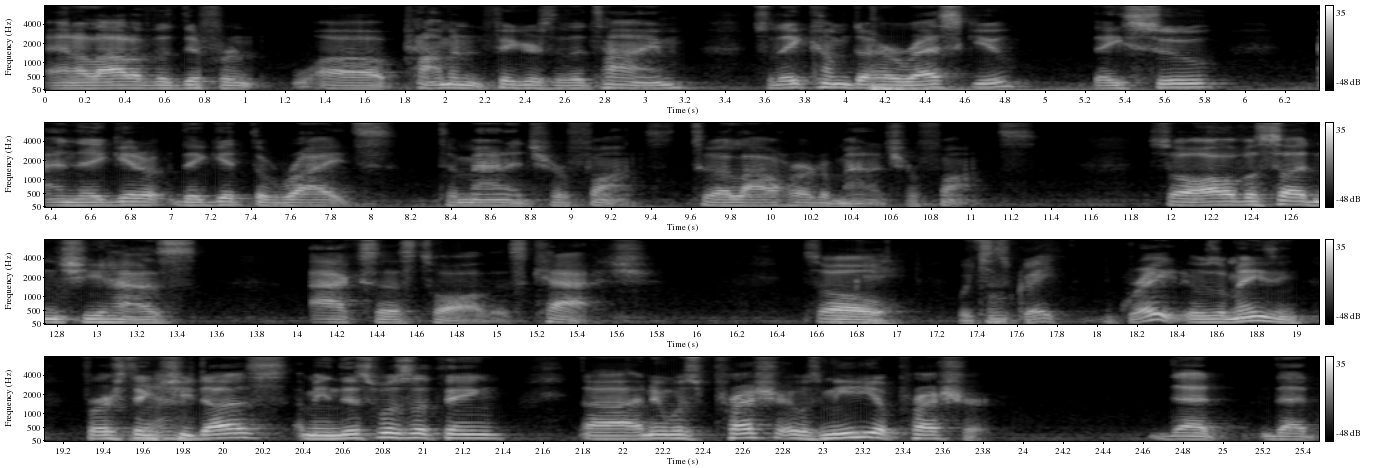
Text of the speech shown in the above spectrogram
and a lot of the different uh, prominent figures of the time. So they come to her rescue, they sue, and they get they get the rights to manage her funds, to allow her to manage her funds. So all of a sudden she has access to all this cash. So Okay. Which is great. great. It was amazing. First thing Yeah. she does. I mean, this was a thing, uh, and it was pressure. It was media pressure that that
